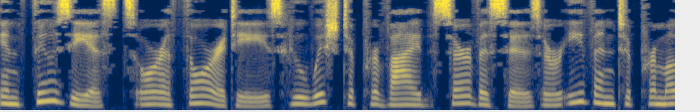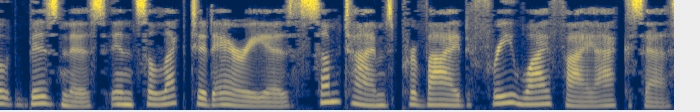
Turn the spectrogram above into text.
Enthusiasts or authorities who wish to provide services or even to promote business in selected areas sometimes provide free Wi-Fi access.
